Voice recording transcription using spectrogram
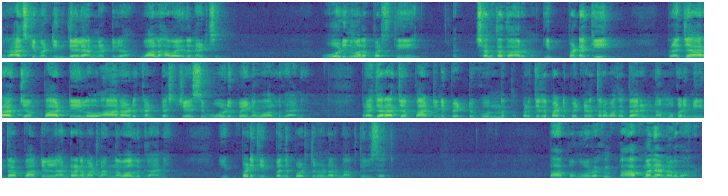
రాజకీయం అంటే ఇంతేలే అన్నట్టుగా వాళ్ళ హవా ఏదో నడిచింది. ఓడిన వాళ్ళ పరిస్థితి అత్యంత దారుణం. ఇప్పటికీ ప్రజారాజ్యం పార్టీలో ఆనాడు కంటెస్ట్ చేసి ఓడిపోయిన వాళ్ళు కానీ ప్రజారాజ్యం పార్టీని పెట్టుకున్న ప్రజల పార్టీ పెట్టిన తర్వాత దానిని నమ్ముకొని మిగతా పార్టీలను అనరాని మాటలు అన్నవాళ్ళు కానీ ఇప్పటికి ఇబ్బంది పడుతున్నారు నాకు తెలుసు అది. పాపం ఓ రకం పాపమనే అనాలి వాళ్ళని.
